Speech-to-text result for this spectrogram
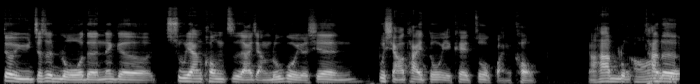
对于就是螺的那个数量控制来讲，如果有些人不想要太多，也可以做管控。然后它螺、哦、它的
